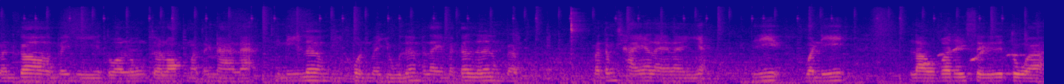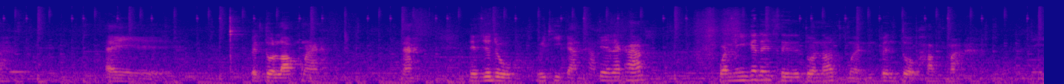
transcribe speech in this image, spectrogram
มันก็ไม่มีตัวลงตัวล็อกมาตั้งนานแล้ว ทีนี้เริ่มมีคนมาอยู่เริ่มอะไรมันก็เริ่มแบบมันต้องใช้อะไรอะไรเงี้ยทีนี้วันนี้เราก็ได้ซื้อตัวไอเป็นตัวล็อกมานะเดี๋ยวจะดูวิธีการทำโอเคนะครับ วันนี้ก็ได้ซื้อตัวน็อตเหมือนเป็นตัวพับมานี่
